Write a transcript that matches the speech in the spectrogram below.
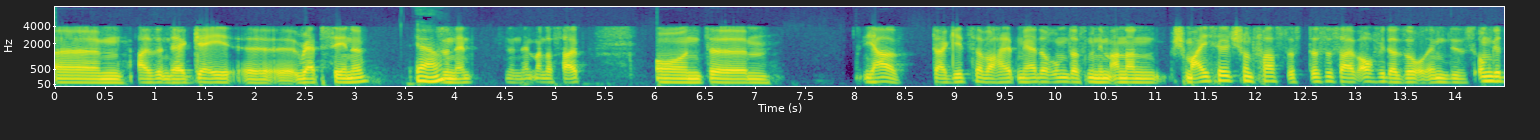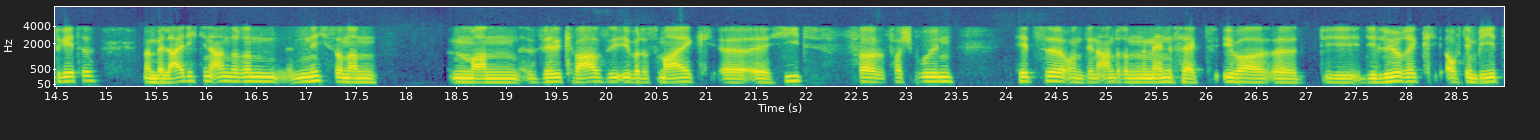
Ähm, also in der Gay äh. Ja. So nennt so nennt man das halt. Und ähm, ja, da geht es aber halt mehr darum, dass man dem anderen schmeichelt schon fast. Das, das ist halt auch wieder so eben dieses Umgedrehte. Man beleidigt den anderen nicht, sondern man will quasi über das Mic äh, Heat ver versprühen, Hitze und den anderen im Endeffekt über äh, die, die Lyrik auf dem Beat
